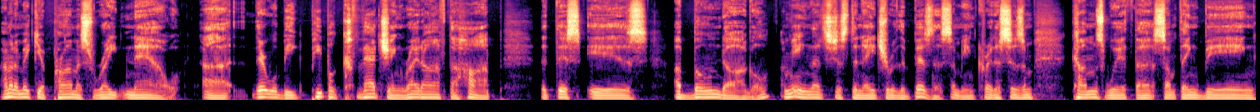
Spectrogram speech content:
I'm going to make you a promise right now uh, there will be people kvetching right off the hop that this is a boondoggle. I mean, that's just the nature of the business. I mean, criticism comes with uh, something being,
